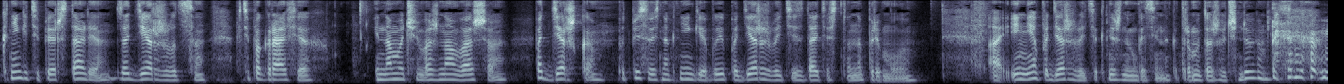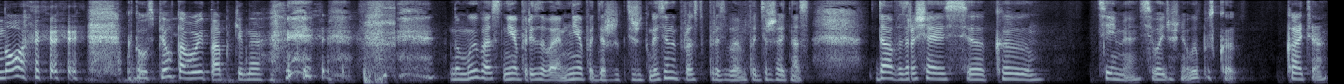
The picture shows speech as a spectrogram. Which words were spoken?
Книги теперь стали задерживаться в типографиях. И нам очень важна ваша поддержка. Подписываясь на книги, вы поддерживаете издательство напрямую. А, и не поддерживайте книжные магазины, которые мы тоже очень любим. Но кто успел, того и Тапкина. Но мы вас не призываем не поддерживать книжные магазины, просто призываем поддержать нас. Да, возвращаясь к теме сегодняшнего выпуска, Катя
